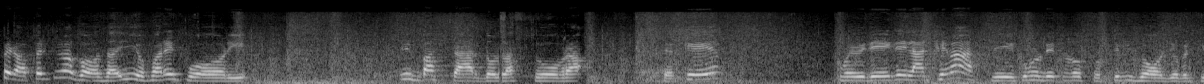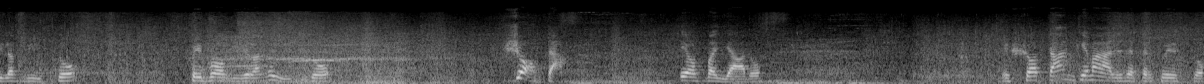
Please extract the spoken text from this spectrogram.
Però per prima cosa io farei fuori il bastardo là sopra. Perché? Come vedete lancia i massi come ho detto nello scorso episodio per chi l'ha visto quei pochi che l'hanno visto shotta e ho sbagliato. E shotta anche male se è per questo.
